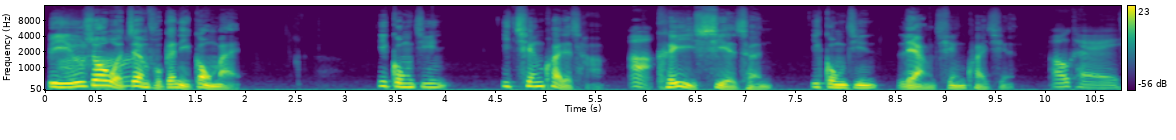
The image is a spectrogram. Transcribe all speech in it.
比如说，我啊政府跟你购买一公斤一千块的茶，啊可以写成一公斤两千块钱，，OK，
